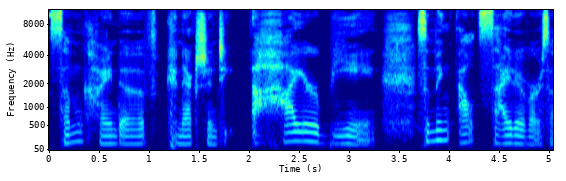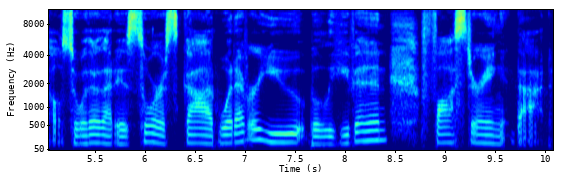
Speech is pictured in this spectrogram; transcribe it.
some kind of connection to a higher being, something outside of ourselves. So whether that is source, God, whatever you believe in, fostering that.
